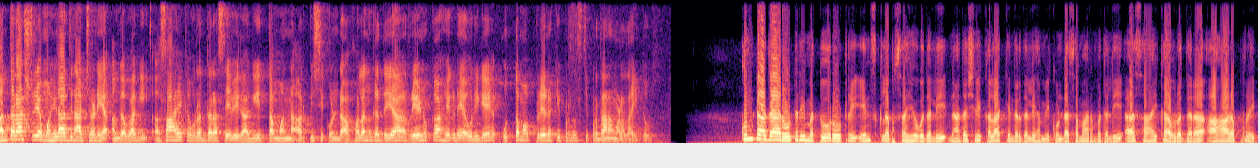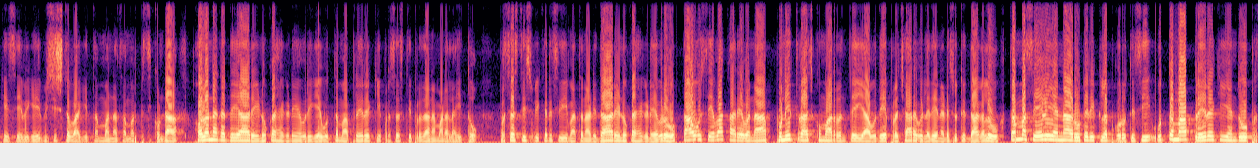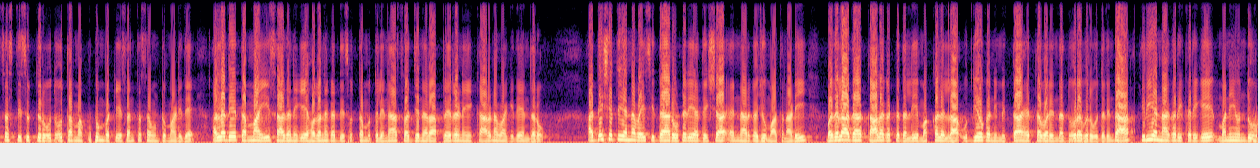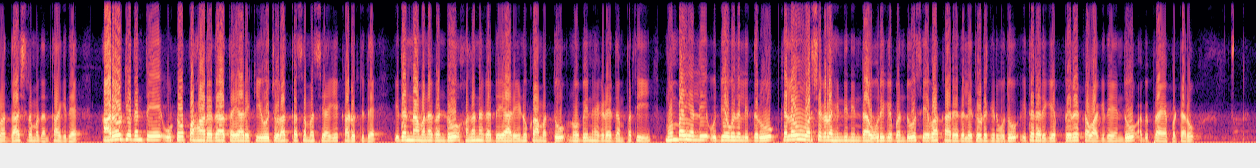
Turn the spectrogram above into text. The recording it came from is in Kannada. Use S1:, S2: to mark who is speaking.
S1: ಅಂತಾರಾಷ್ಟ್ರೀಯ ಮಹಿಳಾ ದಿನಾಚರಣೆಯ ಅಂಗವಾಗಿ ಅಸಹಾಯಕ ವೃದ್ಧರ ಸೇವೆಗಾಗಿ ತಮ್ಮನ್ನ ಅರ್ಪಿಸಿಕೊಂಡ ಹೊಲನ್ಗದ್ದೆಯ ರೇಣುಕಾ ಹೆಗಡೆ ಅವರಿಗೆ ಉತ್ತಮ ಪ್ರೇರಕಿ ಪ್ರಶಸ್ತಿ ಪ್ರದಾನ ಮಾಡಲಾಯಿತು.
S2: ಕುಮಟಾದ ರೋಟರಿ ಮತ್ತು ರೋಟರಿ ಏನ್ಸ್ ಕ್ಲಬ್ ಸಹಯೋಗದಲ್ಲಿ ನಾದಶ್ರೀ ಕಲಾ ಕೇಂದ್ರದಲ್ಲಿ ಹಮ್ಮಿಕೊಂಡ ಸಮಾರಂಭದಲ್ಲಿ ಅಸಹಾಯಕ ವೃದ್ಧರ ಆಹಾರ ಪೂರೈಕೆ ಸೇವೆಗೆ ವಿಶಿಷ್ಟವಾಗಿ ತಮ್ಮನ್ನು ಸಮರ್ಪಿಸಿಕೊಂಡ ಹೊಲನಗದ್ದೆಯ ರೇಣುಕಾ ಹೆಗಡೆ ಅವರಿಗೆ ಉತ್ತಮ ಪ್ರೇರಕಿ ಪ್ರಶಸ್ತಿ ಪ್ರದಾನ ಮಾಡಲಾಯಿತು. ಪ್ರಶಸ್ತಿ ಸ್ವೀಕರಿಸಿ ಮಾತನಾಡಿದ ರೇಣುಕಾ ಹೆಗಡೆ ಅವರು, ತಾವು ಸೇವಾ ಕಾರ್ಯವನ್ನ ಪುನೀತ್ ರಾಜ್ಕುಮಾರ್ರಂತೆ ಯಾವುದೇ ಪ್ರಚಾರವಿಲ್ಲದೆ ನಡೆಸುತ್ತಿದ್ದಾಗಲೂ ತಮ್ಮ ಸೇವೆಯನ್ನ ರೋಟರಿ ಕ್ಲಬ್ ಗುರುತಿಸಿ ಉತ್ತಮ ಪ್ರೇರಕಿ ಎಂದು ಪ್ರಶಸ್ತಿಸುತ್ತಿರುವುದು ತಮ್ಮ ಕುಟುಂಬಕ್ಕೆ ಸಂತಸ ಉಂಟು ಮಾಡಿದೆ. ಅಲ್ಲದೆ ತಮ್ಮ ಈ ಸಾಧನೆಗೆ ಹೊಲನಗದ್ದೆ ಸುತ್ತಮುತ್ತಲಿನ ಸಜ್ಜನರ ಪ್ರೇರಣೆ ಕಾರಣವಾಗಿದೆ ಎಂದರು. ಅಧ್ಯಕ್ಷತೆಯನ್ನು ವಹಿಸಿದ್ದ ರೋಟರಿ ಅಧ್ಯಕ್ಷ ಎನ್ಆರ್ ಗಜು ಮಾತನಾಡಿ, ಬದಲಾದ ಕಾಲಘಟ್ಟದಲ್ಲಿ ಮಕ್ಕಳೆಲ್ಲ ಉದ್ಯೋಗ ನಿಮಿತ್ತ ಹೆತ್ತವರಿಂದ ದೂರವಿರುವುದರಿಂದ ಹಿರಿಯ ನಾಗರಿಕರಿಗೆ ಮನೆಯೊಂದು ವೃದ್ಧಾಶ್ರಮದಂತಾಗಿದೆ. ಆರೋಗ್ಯದಂತೆಯೇ ಊಟೋಪಹಾರದ ತಯಾರಿಕೆಯು ಜ್ವಲಂತ ಸಮಸ್ಯೆಯಾಗಿ ಕಾಡುತ್ತಿದೆ. ಇದನ್ನ ಮನಗಂಡು ಹೊಲನಗದ್ದೆಯ ರೇಣುಕಾ ಮತ್ತು ನೋಬಿನ್ ಹೆಗಡೆ ದಂಪತಿ ಮುಂಬೈಯಲ್ಲಿ ಉದ್ಯೋಗದಲ್ಲಿದ್ದರೂ ಕೆಲವು ವರ್ಷಗಳ ಹಿಂದಿನಿಂದ ಊರಿಗೆ ಬಂದು ಸೇವಾ ಕಾರ್ಯದಲ್ಲಿ ತೊಡಗಿರುವುದು ಇತರರಿಗೆ ಪ್ರೇರಕವಾಗಿದೆ ಎಂದು ಅಭಿಪ್ರಾಯಪಟ್ಟರು.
